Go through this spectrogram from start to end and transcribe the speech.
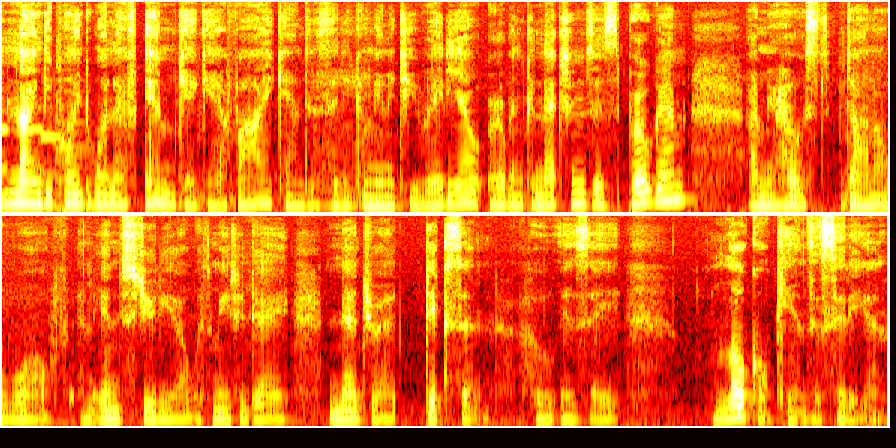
Ninety point one FM KKFI, Kansas City Community Radio. Urban Connections is the program. I'm your host, Donna Wolf, and in studio with me today, Nedra Dixon, who is a local Kansas Cityan,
